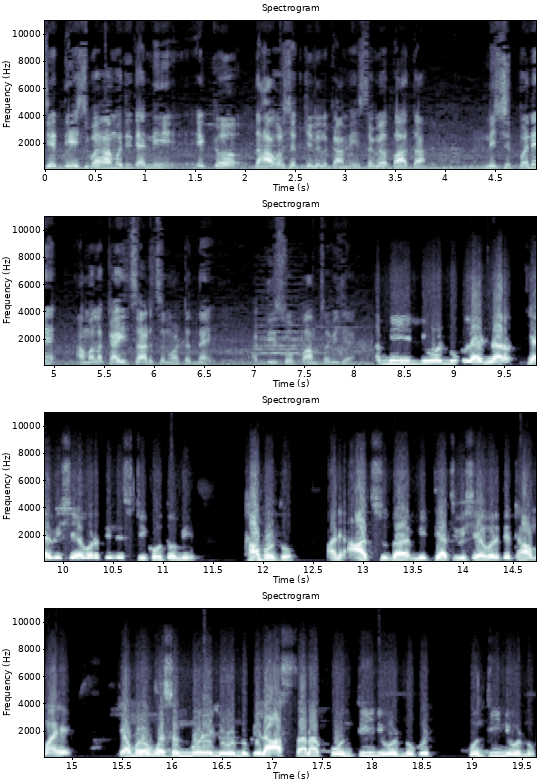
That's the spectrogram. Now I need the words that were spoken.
जे देशभरामध्ये त्यांनी एक दहा वर्षात केलेलं काम हे सगळं पाहता निश्चितपणे आम्हाला काहीच अडचण वाटत नाही. अगदी सोपा आमचा विजय मी निवडणूक लढणार या विषयावरती निश्चित होतो मी ठाम होतो. आणि आज सुद्धा मी त्याच विषयावरती ठाम आहे. त्यामुळे वसंत मोरे निवडणुकीला असताना कोणतीही निवडणूक कोणतीही निवडणूक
